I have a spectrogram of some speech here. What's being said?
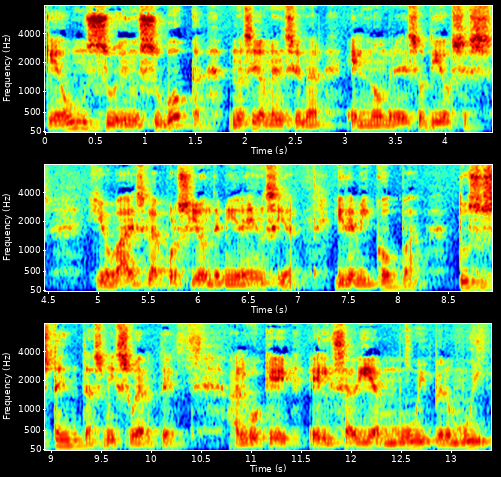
que aún su, en su boca no se iba a mencionar el nombre de esos dioses. Jehová es la porción de mi herencia y de mi copa. Tú sustentas mi suerte. Algo que él sabía muy, pero muy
